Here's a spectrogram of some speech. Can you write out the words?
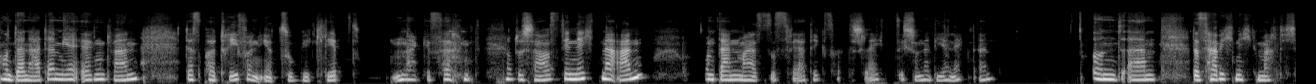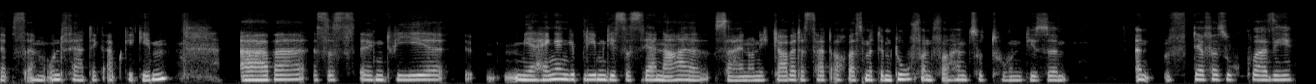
Und dann hat er mir irgendwann das Porträt von ihr zugeklebt und hat gesagt, du schaust ihn nicht mehr an und dann mal ist es fertig, so schleicht sich schon der Dialekt an. Und ähm, das habe ich nicht gemacht, ich habe es ähm, unfertig abgegeben. Aber es ist irgendwie äh, mir hängen geblieben, dieses sehr nahe sein. Und ich glaube, das hat auch was mit dem Du von vorhin zu tun. Diese, der Versuch quasi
